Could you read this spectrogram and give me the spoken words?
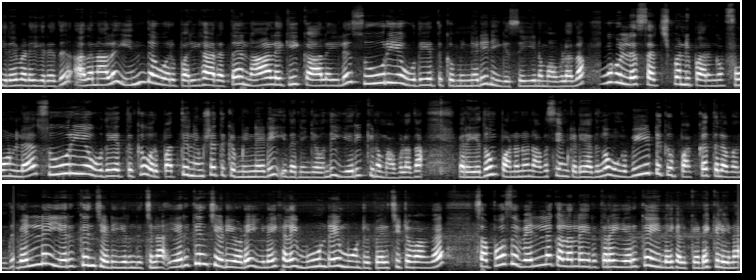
நிறைவடைகிறது. அதனால் இந்த ஒரு பரிகாரத்தை நாளைக்கு காலையில் சூரிய உதயத்துக்கு முன்னாடி நீங்கள் செய்யணும். அவ்வளோதான் கூகுளில் சர்ச் பண்ணி பாருங்கள் ஃபோனில் சூரிய உதயத்துக்கு ஒரு பத்து நிமிஷத்துக்கு முன்னாடி இதை நீங்கள் வந்து எரிக்கணும். அவ்வளோதான் வேறு எதுவும் பண்ணணும்னு அவசியம் கிடையாதுங்க. உங்கள் வீட்டுக்கு பக்கத்தில் வந்து வெள்ளை எருக்கஞ்செடி இருந்துச்சுன்னா எருக்கஞ்செடியோட இலைகளை மூன்றே மூன்று பறிச்சிட்டு வாங்க. சப்போஸ் வெள்ளை கலரில் இருக்கிற எருக்க இலைகள் கிடைக்கலைன்னா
